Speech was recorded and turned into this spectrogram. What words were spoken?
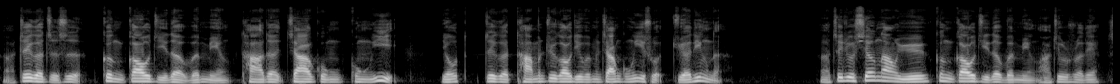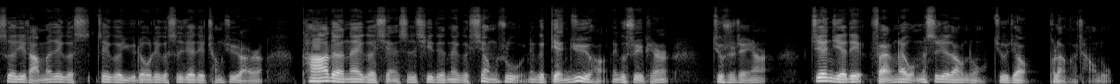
啊，这个只是更高级的文明，它的加工工艺由这个他们最高级文明加工工艺所决定的，啊，这就相当于更高级的文明啊，就是说的设计咱们这个这个宇宙这个世界的程序员啊，他的那个显示器的那个像素那个点距哈，那个水平就是这样，间接的反映在我们世界当中，就叫普朗克长度。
